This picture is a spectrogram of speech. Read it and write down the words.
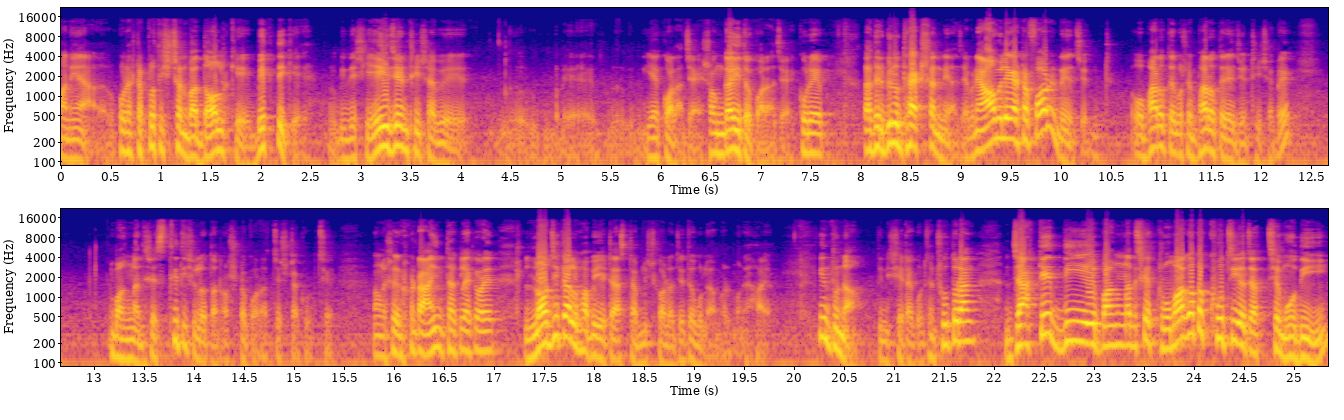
মানে কোনো একটা প্রতিষ্ঠান বা দলকে, ব্যক্তিকে, বিদেশি এজেন্ট হিসাবে ইয়ে করা যায়, সংজ্ঞায়িত করা যায়, করে তাদের বিরুদ্ধে অ্যাকশন নেওয়া যায়। মানে আওয়ামী লীগ একটা ফরেন এজেন্ট ও ভারতে বসে ভারতের এজেন্ট হিসেবে বাংলাদেশের স্থিতিশীলতা নষ্ট করার চেষ্টা করছে। বাংলাদেশের একটা আইন থাকলে একেবারে লজিক্যালভাবে এটা অ্যাস্টাবলিশ করা যেত বলে আমার মনে হয়। কিন্তু না, তিনি সেটা করছেন। সুতরাং যাকে দিয়ে বাংলাদেশকে ক্রমাগত খুঁচিয়ে যাচ্ছে মোদি,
